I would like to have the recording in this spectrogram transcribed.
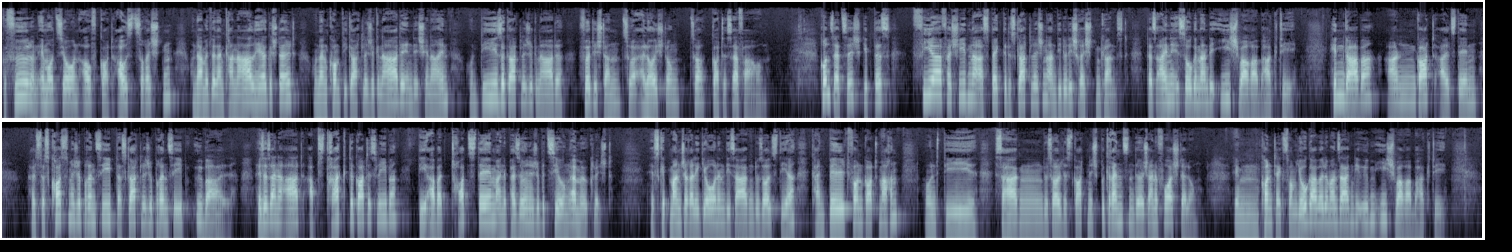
Gefühl und Emotion auf Gott auszurichten und damit wird ein Kanal hergestellt und dann kommt die göttliche Gnade in dich hinein und diese göttliche Gnade führt dich dann zur Erleuchtung, zur Gotteserfahrung. Grundsätzlich gibt es vier verschiedene Aspekte des Göttlichen, an die du dich richten kannst. Das eine ist sogenannte Ishvara Bhakti, Hingabe an Gott als den als das kosmische Prinzip, das göttliche Prinzip überall. Es ist eine Art abstrakte Gottesliebe, die aber trotzdem eine persönliche Beziehung ermöglicht. Es gibt manche Religionen, die sagen, du sollst dir kein Bild von Gott machen und die sagen, du solltest Gott nicht begrenzen durch eine Vorstellung. Im Kontext vom Yoga würde man sagen, die üben Ishvara Bhakti.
